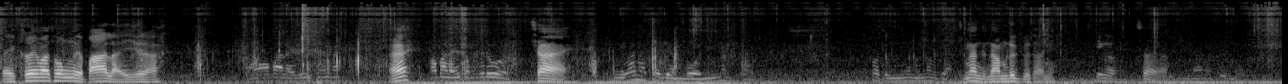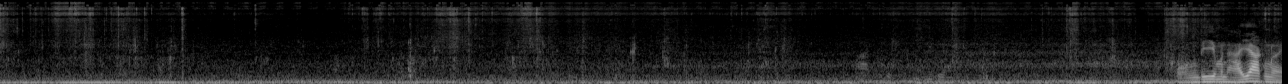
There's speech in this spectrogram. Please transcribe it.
แต่เคยมาทงเนี่ยปลาไหลอยู่นะ เอาปลาไหลดูใช่ไหม ฮะเอาปลาไหลตรงกระโดดใช่นี่ว่าน่าจะเหลี่ยมโบนนี้มากกว่าเพราะตรงนี้มันน่าจะน่าจะน้ำลึกอยู่แถวนี้ จริงเหรอ ใช่ครับน่าจะเป็นหมดอ่าไม่เป็นไรของดีมันหายากหน่อย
